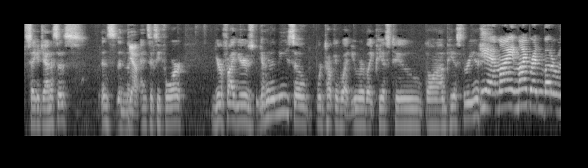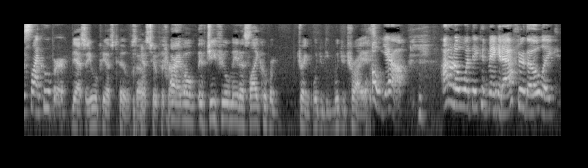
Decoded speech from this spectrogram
Sega Genesis and, and the Yeah. N64. you're five years younger than me, so we're talking what? You were like PS2 going on PS3 ish. Yeah, my my bread and butter was Sly Cooper. Yeah, so you were PS2. So PS2 for sure. All right. Well, if G Fuel made a Sly Cooper drink, would you would you try it? Oh yeah. I don't know what they could make it after though. Like,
